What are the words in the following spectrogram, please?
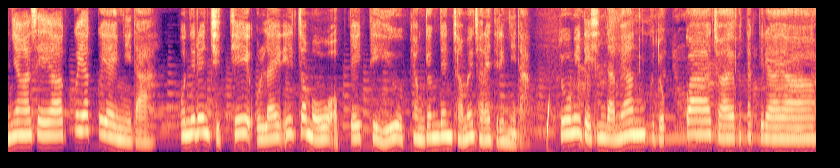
안녕하세요. 꾸야꾸야입니다. 오늘은 GT 온라인 1.5 업데이트 이후 변경된 점을 전해드립니다. 도움이 되신다면 구독과 좋아요 부탁드려요.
